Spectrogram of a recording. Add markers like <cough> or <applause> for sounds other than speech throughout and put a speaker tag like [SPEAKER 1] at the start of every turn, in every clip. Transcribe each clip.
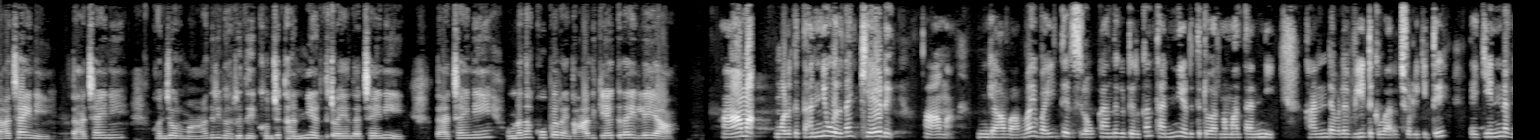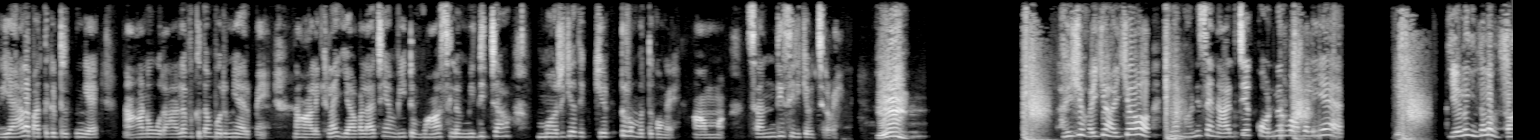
[SPEAKER 1] தாச்சாயினி தாச்சாயினி கொஞ்சம் ஒரு மாதிரி வருது. கொஞ்சம் தண்ணி எடுத்துட்டு வாங்க தாச்சாயினி தாச்சாயினி உன்னதான் கூப்பிடுறேன். காது கேக்குதா இல்லையா?
[SPEAKER 2] ஆமா உங்களுக்கு தண்ணி ஒரு தான் கேடு. ஆமா இங்க அவ அவன் வயிற்றுல உட்காந்துக்கிட்டு இருக்கான் தண்ணி எடுத்துட்டு வரணுமா தண்ணி? கண்டவளை வீட்டுக்கு வர சொல்லிக்கிட்டு என்ன வேலை பார்த்துக்கிட்டு இருக்கீங்க? நானும் ஒரு அளவுக்கு தான் பொறுமையா இருப்பேன். நாளைக்கெல்லாம் எவளாச்சும் என் வீட்டு வாசல மிதிச்சா மரியாதை கெட்டுரும் பார்த்துக்கோங்க. ஆமா சந்தி சிரிக்க வச்சிருவேன். ஐயோ ஐயோ ஐயோ இந்த மனுஷன் அடிச்சே கொண்டுருவாங்களையே ஏழு இந்தால வா.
